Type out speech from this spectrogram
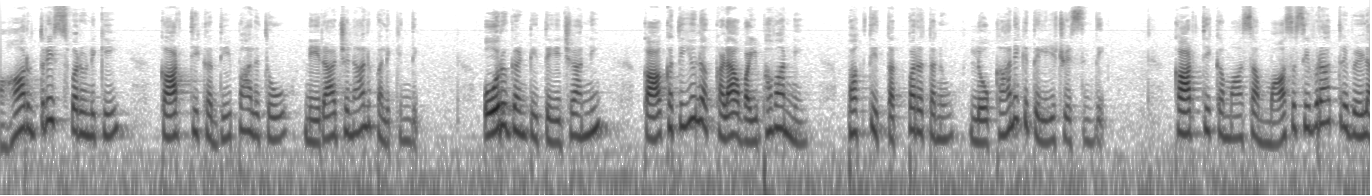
మహారుద్రేశ్వరునికి కార్తీక దీపాలతో నీరాజనాలు పలికింది. ఓరుగంటి తేజాన్ని కాకతీయుల కళా వైభవాన్ని భక్తి తత్పరతను లోకానికి తెలియచేసింది. కార్తీక మాస మాస శివరాత్రి వేళ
